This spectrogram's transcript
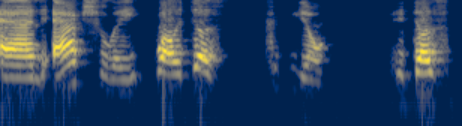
And actually, while it does, you know, it does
